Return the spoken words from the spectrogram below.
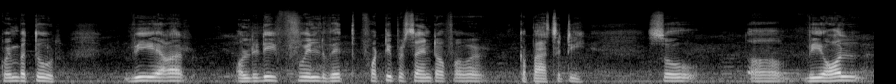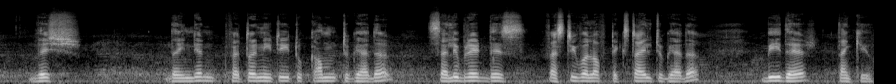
Coimbatore, we are already filled with 40% of our capacity. So uh, we all wish the Indian fraternity to come together, celebrate this festival of textile together. Be there. Thank you.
